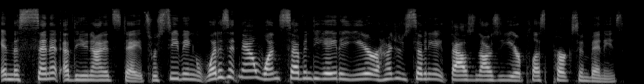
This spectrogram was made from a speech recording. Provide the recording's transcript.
in the Senate of the United States receiving what is it now? 178 a year, $178,000 a year plus perks and bennies.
